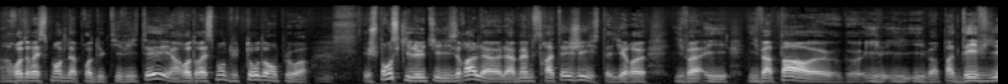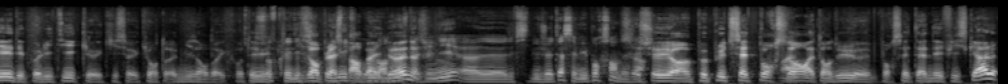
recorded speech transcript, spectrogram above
un redressement de la productivité et un redressement du taux d'emploi. Mm. Et je pense qu'il utilisera la, même stratégie, c'est-à-dire euh, il va, il, va pas, il, va pas dévier des politiques qui, se, qui ont, mis en, en place par Biden. Aux États-Unis, le déficit budgétaire c'est 8% déjà. C'est un peu plus de 7% attendu euh, pour cette année fiscale,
